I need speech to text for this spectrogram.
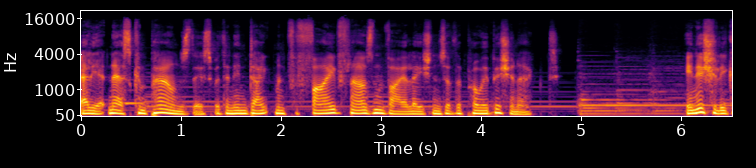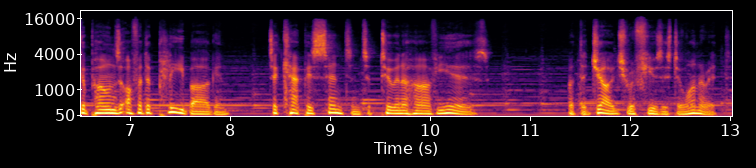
Eliot Ness compounds this with an indictment for 5,000 violations of the Prohibition Act. Initially, Capone's offered a plea bargain to cap his sentence at two and a half years, but the judge refuses to honor it,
